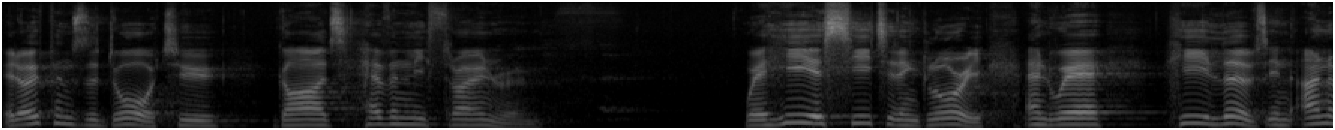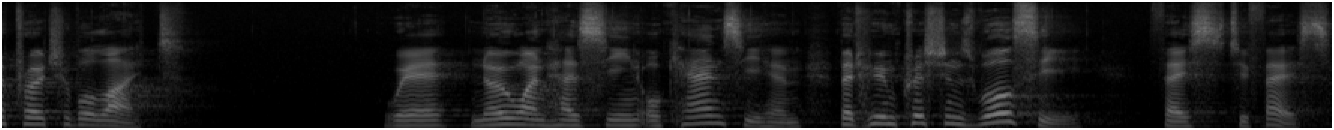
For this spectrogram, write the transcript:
It opens the door to God's heavenly throne room, where he is seated in glory and where he lives in unapproachable light where no one has seen or can see him, but whom Christians will see face to face.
